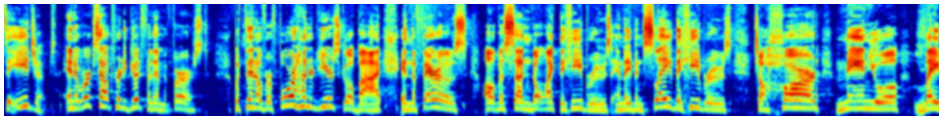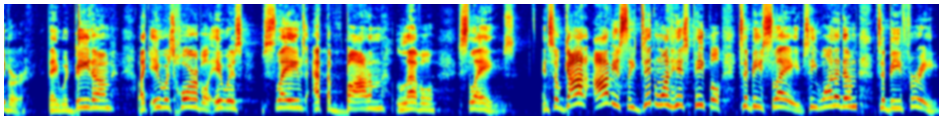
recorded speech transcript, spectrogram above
to Egypt. And it works out pretty good for them at first. But then over 400 years go by, and the Pharaohs all of a sudden don't like the Hebrews, and they've enslaved the Hebrews to hard manual labor. They would beat them. Like it was horrible. It was slaves at the bottom level slaves. And so God obviously didn't want his people to be slaves, he wanted them to be free.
